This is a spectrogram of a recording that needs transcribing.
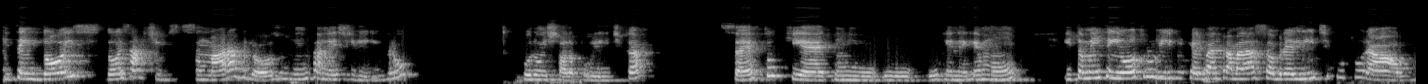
que tem dois, dois artigos que são maravilhosos. Um está neste livro, Por uma História Política, certo? Que é com o, o, o René Remon. E também tem outro livro que ele vai trabalhar sobre elite cultural.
